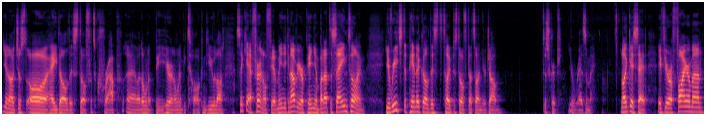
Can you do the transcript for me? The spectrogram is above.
You know, just, oh, I hate all this stuff. It's crap. Uh, I don't want to be here. I don't want to be talking to you a lot. It's like, yeah, fair enough. Yeah, I mean, you can have your opinion, but at the same time, you reach the pinnacle. This is the type of stuff that's on your job description, your resume. Like I said, if you're a fireman,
